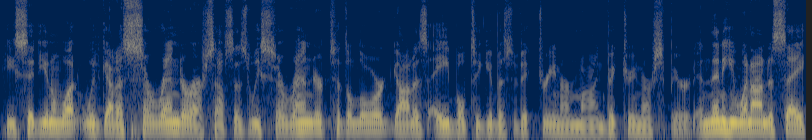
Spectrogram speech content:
he said, You know what? We've got to surrender ourselves. As we surrender to the Lord, God is able to give us victory in our mind, victory in our spirit. And then he went on to say,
